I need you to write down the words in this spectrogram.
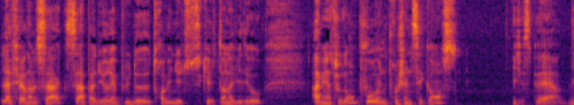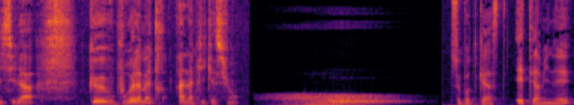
L'affaire dans le sac, ça n'a pas duré plus de 3 minutes, ce qui est le temps de la vidéo. A bientôt donc pour une prochaine séquence. Et j'espère, d'ici là, que vous pourrez la mettre en application. Ce podcast est terminé.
